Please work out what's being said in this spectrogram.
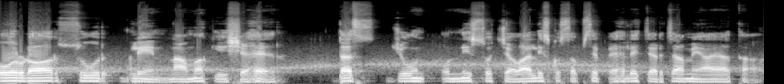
ओरडोर सूर ग्लेन नामक ये शहर 10 जून 1944 को सबसे पहले चर्चा में आया था।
